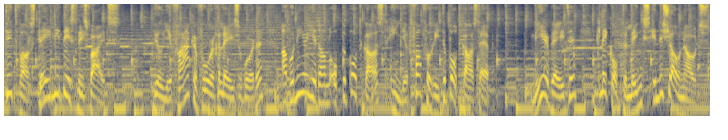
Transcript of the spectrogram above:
Dit was Daily Business Bites. Wil je vaker voorgelezen worden? Abonneer je dan op de podcast in je favoriete podcast-app. Meer weten? Klik op de links in de show notes.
